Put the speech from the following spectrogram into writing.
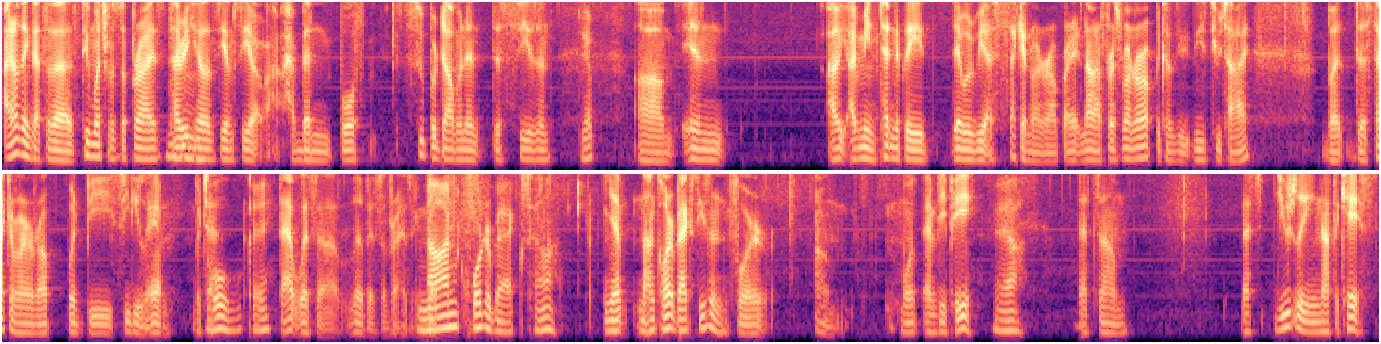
I don't think that's a, too much of a surprise. Tyreek Hill and CMC are, have been both super dominant this season. Yep. Um, in I, I mean, technically, there would be a second runner up, right? Not a first runner up because these two tie. But the second runner up would be CeeDee Lamb, which I, Oh, okay. that was a little bit surprising. Non quarterbacks, huh? Yep, non-quarterback season for um, MVP. Yeah. That's um, that's usually not the case.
